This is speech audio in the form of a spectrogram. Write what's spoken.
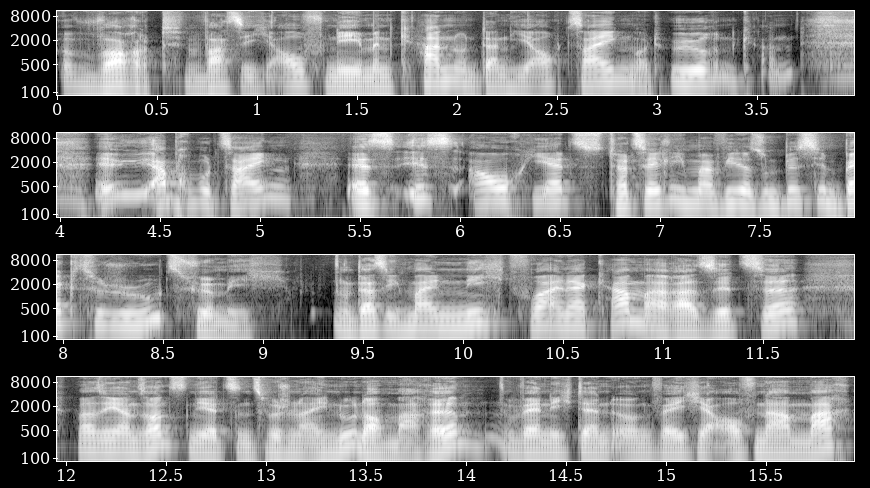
Wort, was ich aufnehmen kann und dann hier auch zeigen und hören kann. Äh, apropos zeigen, es ist auch jetzt tatsächlich mal wieder so ein bisschen Back to the Roots für mich und dass ich mal nicht vor einer Kamera sitze, was ich ansonsten jetzt inzwischen eigentlich nur noch mache, wenn ich dann irgendwelche Aufnahmen mache,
